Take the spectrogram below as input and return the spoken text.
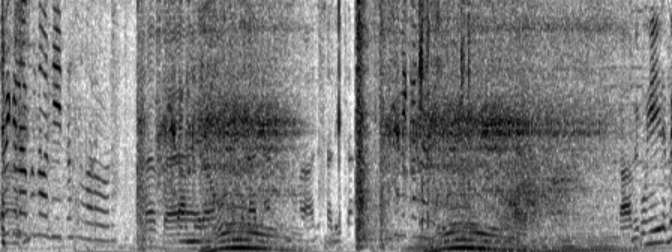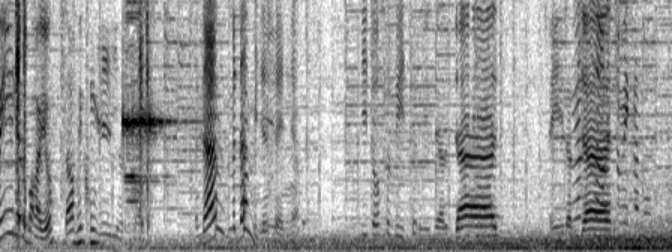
May kalaban ako dito sa Karora. Bye-bye. Camera ko, wala na mga ano, salita. Dami kong healer. May healer ba kayo? Dami kong healer. Madami, madami dyan sa inyo. Dito ako sa Victor. Healer dyan. May healer Meron sa, dyan. sa may.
